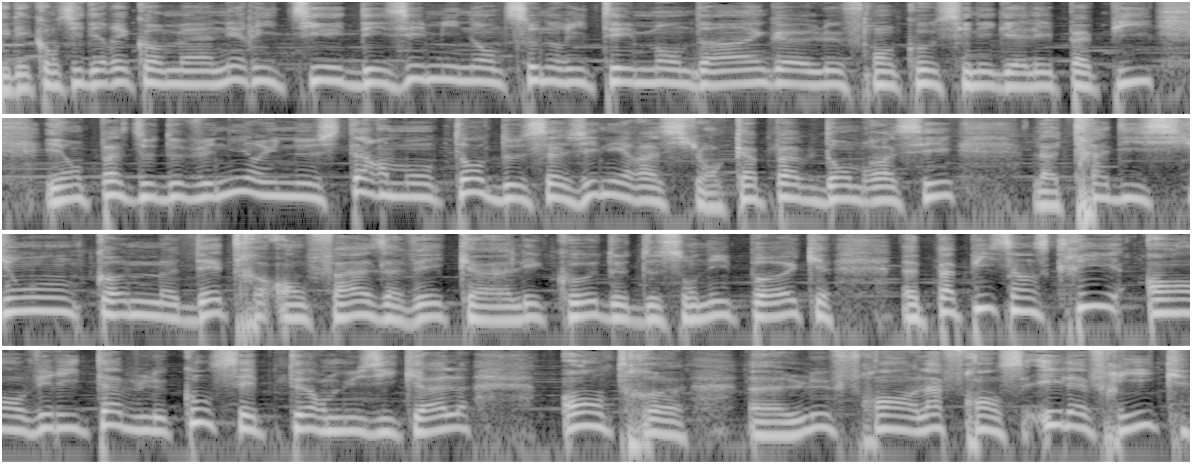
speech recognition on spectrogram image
Il est considéré comme un héritier des éminentes sonorités mandingues, le franco-sénégalais Papy, et en passe de devenir une star montante de sa génération, capable d'embrasser la tradition comme d'être en phase avec euh, les codes de son époque. Euh, Papy s'inscrit en véritable concepteur musical entre euh, le la France et l'Afrique.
